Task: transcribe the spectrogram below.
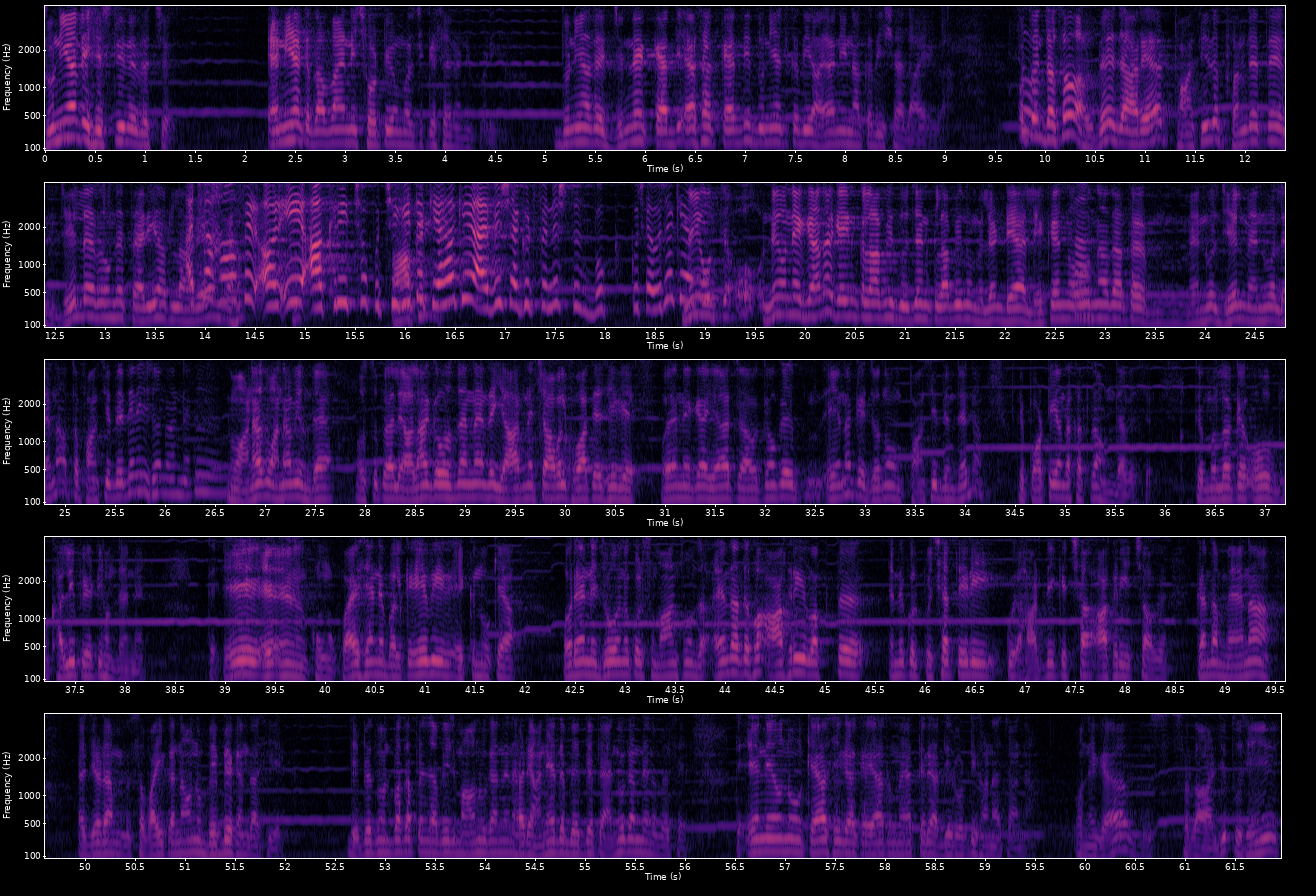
ਦੁਨੀਆ ਦੀ ਹਿਸਟਰੀ ਦੇ ਵਿੱਚ ਇੰਨੀਆਂ ਕਿਤਾਬਾਂ, ਇੰਨੀ ਛੋਟੀ ਉਮਰ 'ਚ ਕਿਸੇ ਨੇ ਨਹੀਂ ਪੜ੍ਹੀਆਂ। ਦੁਨੀਆ ਦੇ ਜਿੰਨੇ ਕੈਦੀ, ਐਸਾ ਕੈਦੀ ਦੁਨੀਆ 'ਚ ਕਦੀ ਆਇਆ ਨਹੀਂ, ਨਾ ਕਦੀ ਸ਼ਾਇਦ ਆਏਗਾ। ਉਹ ਤਾਂ ਦੱਸੋ ਹੱਸਦੇ ਜਾ ਰਿਹਾ ਫਾਂਸੀ ਦੇ ਫੰਦੇ ਤੇ ਜੇਲਰਾਂ ਦੇ ਪੈਰੀ ਹੱਥ ਲਾ ਰਿਹਾ ਅੱਛਾ ਹਾਂ ਫਿਰ ਔਰ ਇਹ ਆਖਰੀ ਇੱਛਾ ਪੁੱਛੀ ਗਈ ਤੇ ਕਿਹਾ ਕਿ I wish I could finish this book ਕੁਝ ਹੋ ਜਾ ਕਿ ਨਹੀਂ ਉਹ ਨਹੀਂ ਉਹਨੇ ਕਿਹਾ ਨਾ ਕਿ ਇਨਕਲਾਬੀ ਦੂਜੇ ਇਨਕਲਾਬੀ ਨੂੰ ਮਿਲਣ ਡਿਆ ਲੇਕਿਨ ਉਹਨਾਂ ਦਾ ਤਾਂ ਮੈਨੂਅਲ ਜੇਲ ਮੈਨੂਅਲ ਹੈ ਨਾ ਉਹ ਤਾਂ ਫਾਂਸੀ ਦੇ ਦੇਣੀ ਸੀ ਉਹਨਾਂ ਨੇ। ਨਵਾਣਾ ਦਵਾਣਾ ਵੀ ਹੁੰਦਾ ਉਸ ਤੋਂ ਪਹਿਲੇ ਹਾਲਾਂਕਿ ਉਸ ਦਿਨ ਇਹਦੇ ਯਾਰ ਨੇ ਚਾਵਲ ਖਵਾਤੇ ਸੀਗੇ। ਉਹ ਇਹਨੇ ਕਿਹਾ ਯਾਰ ਚਾਵਲ ਕਿਉਂਕਿ ਇਹ ਨਾ ਕਿ ਜਦੋਂ ਫਾਂਸੀ ਦਿੰਦੇ ਨਾ ਤੇ ਪੋਟੀਆਂ ਦਾ ਖਤਰਾ ਹੁੰਦਾ ਵੈਸੇ। ਤੇ ਮਤਲਬ ਕਿ ਉਹ ਖਾਲੀ ਪੇਟ ਹੀ ਹੁੰਦੇ ਨੇ। ਤੇ ਇਹ ਇਹਨੂੰ ਇਹ ਇਹਨੇ, ਬਲਕਿ ਇਹ ਵੀ ਇੱਕ ਨੂੰ ਕਿਹਾ, ਔਰ ਇਹਨੇ ਜੋ ਇਹਨਾਂ ਕੋਲ ਸਮਾਨ ਸਮੂਨ ਦਾ ਇਹਦਾ ਦੇਖੋ ਆਖਰੀ ਵਕਤ ਇਹਦੇ ਕੋਲ ਪੁੱਛਿਆ, ਤੇਰੀ ਕੋਈ ਹਾਰਦਿਕ ਇੱਛਾ, ਆਖਰੀ ਇੱਛਾ ਹੋਵੇ। ਕਹਿੰਦਾ, ਮੈਂ ਨਾ ਜਿਹੜਾ ਸਫ਼ਾਈ ਕਰਨਾ, ਉਹਨੂੰ ਬੇਬੇ ਕਹਿੰਦਾ ਸੀ ਇਹ। ਬੇਬੇ ਤੁਹਾਨੂੰ ਪਤਾ ਪੰਜਾਬੀ ਚ ਮਾਂ ਨੂੰ ਕਹਿੰਦੇ ਨੇ, ਹਰਿਆਣੇ ਤੇ ਬੇਬੇ ਭੈਣ ਨੂੰ ਕਹਿੰਦੇ ਨੇ ਵੈਸੇ। ਤੇ ਇਹਨੇ ਉਹਨੂੰ ਕਿਹਾ ਸੀਗਾ ਕਿ ਯਾਰ ਮੈਂ ਤੇਰੇ ਹੱਥ ਦੀ ਰੋਟੀ ਖਾਣਾ ਚਾਹਨਾ ਉਹਨੇ ਕਿਹਾ, ਸਰਦਾਰ ਜੀ, ਤੁਸੀਂ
